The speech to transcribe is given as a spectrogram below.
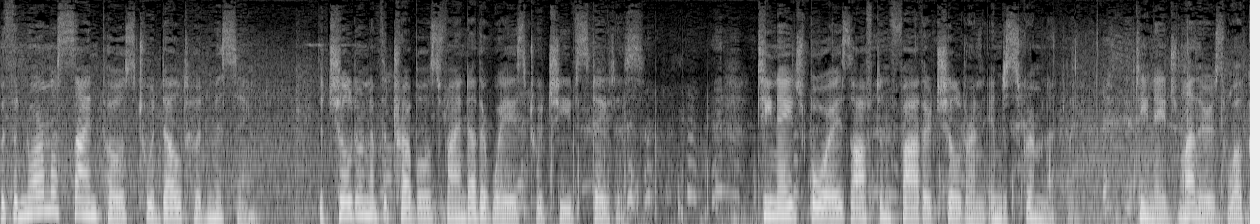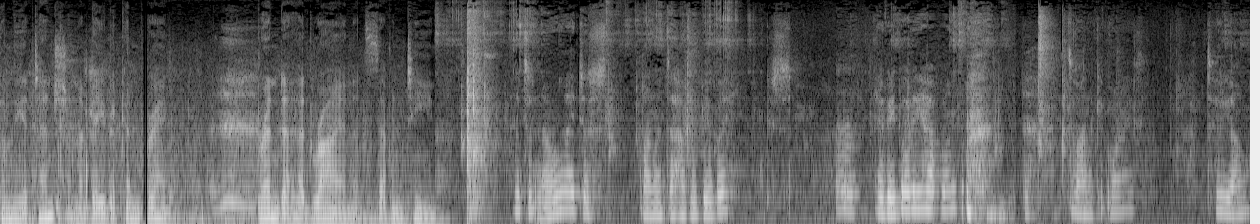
With the normal signpost to adulthood missing, the children of the Troubles find other ways to achieve status. Teenage boys often father children indiscriminately. Teenage mothers welcome the attention a baby can bring. Brenda had Ryan at 17. I don't know, I just wanted to have a baby. Because everybody had one. don't want to get married. Too young.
